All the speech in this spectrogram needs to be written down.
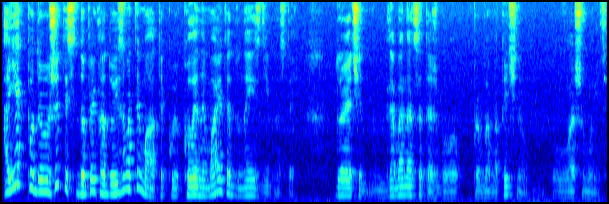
А як подружитися, до прикладу, із математикою, коли не маєте до неї здібностей? До речі, для мене це теж було проблематично у вашому віці.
